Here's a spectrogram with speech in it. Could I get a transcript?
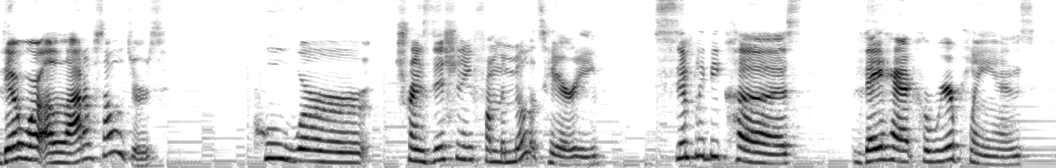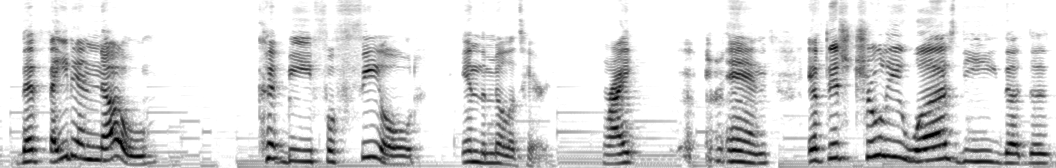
there were a lot of soldiers who were transitioning from the military simply because they had career plans that they didn't know could be fulfilled in the military, right? and if this truly was the the the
